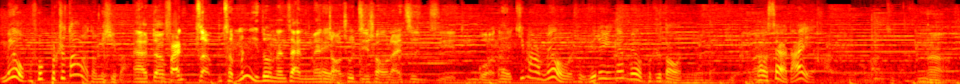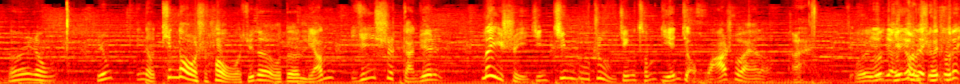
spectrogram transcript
没有说不知道的东西吧。哎，对，反正怎怎么你都能在里面哎找出几首来自己听过的。哎，基本上没有，我觉得应该没有不知道的那种感觉。然后塞尔达也好我忘，记了。嗯，然后那种，因为那听到的时候，我觉得我的两已经是感觉泪水已经禁不住，已经从眼角滑出来了。哎，我我我的我的我的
